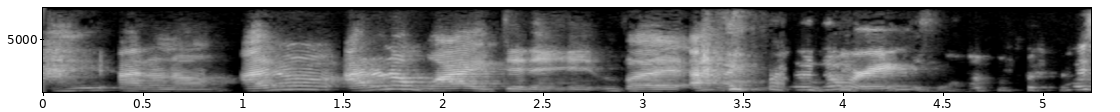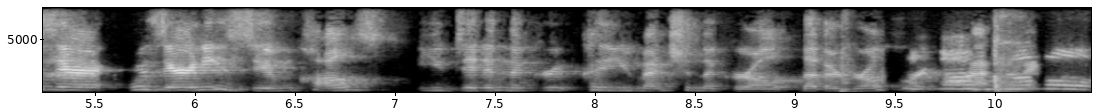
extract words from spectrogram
I, I don't know. I don't I don't know why I didn't, but I no worries. was there was there any Zoom calls you did in the group? Because you mentioned the girl, the other girls were. Oh no,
